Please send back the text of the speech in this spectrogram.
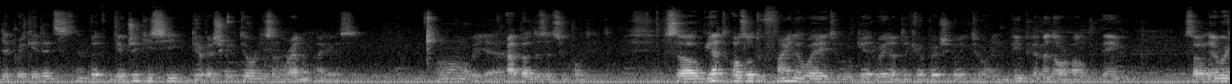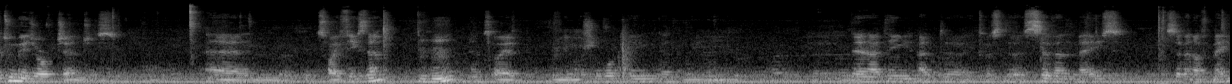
deprecated system, but the Objective-C garbage collector doesn't run on iOS. Oh yeah. Apple doesn't support it. So we had also to find a way to get rid of the garbage collector and implement our own thing. So there were two major challenges. And so I fixed them. Mm-hmm. And so I had Rubymotion working. Then we, then I think at the, it was the 7 May, 7 of May,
